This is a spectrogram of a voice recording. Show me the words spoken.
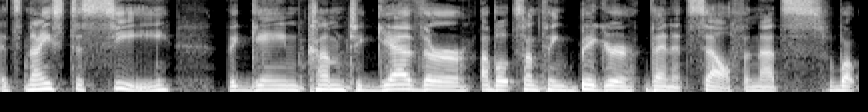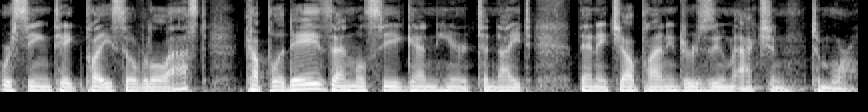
It's nice to see the game come together about something bigger than itself. And that's what we're seeing take place over the last couple of days. And we'll see again here tonight. The NHL planning to resume action tomorrow.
